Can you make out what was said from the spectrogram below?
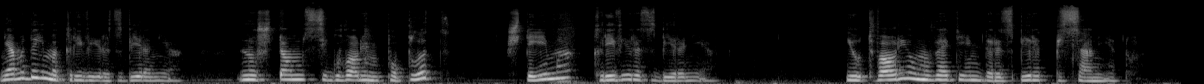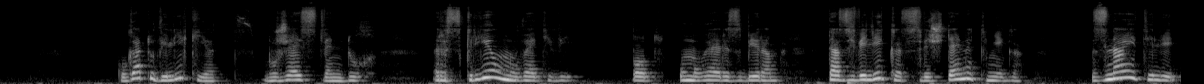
Няма да има криви разбирания. Но щом си говорим по плът, ще има криви разбирания. И отвори умовете им да разбират писанието. Когато Великият Божествен дух разкрие умовете ви, под умове разбирам тази велика свещена книга, знаете ли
